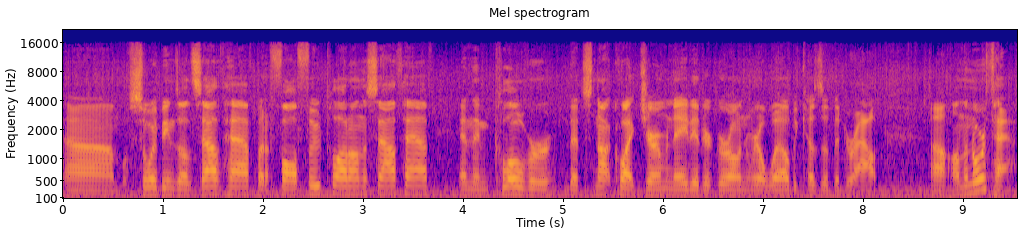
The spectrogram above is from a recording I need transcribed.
um, soybeans on the south half, but a fall food plot on the south half, and then clover that's not quite germinated or growing real well because of the drought uh, on the north half.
